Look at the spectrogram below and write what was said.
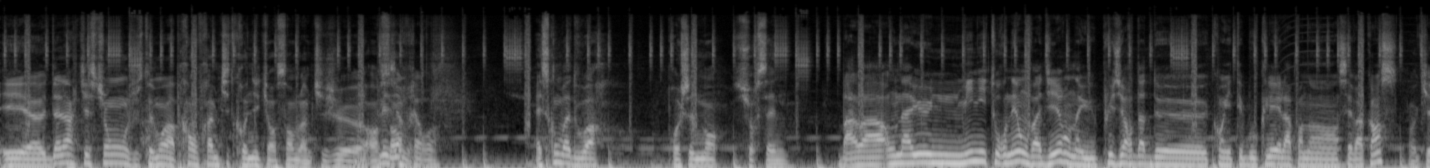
Et euh, dernière question, justement, après on fera une petite chronique ensemble, un petit jeu Avec Plaisir, ensemble. frérot. Est-ce qu'on va te voir prochainement sur scène? Bah, bah, on a eu une mini tournée, on va dire. On a eu plusieurs dates de... qui ont été bouclées là pendant ces vacances. Ok.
